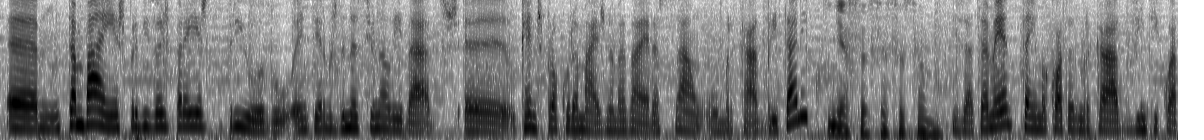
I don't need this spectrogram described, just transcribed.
Uh, também as previsões para este período, em termos de nacionalidades, uh, quem nos procura mais na Madeira são o mercado britânico. Tinha essa sensação. Exatamente, tem uma cota de mercado de 24%.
